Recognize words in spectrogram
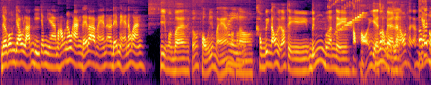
Rồi con dâu làm gì trong nhà mà không nấu ăn để ba mẹ để mẹ nấu ăn? Ví dụ mà về thì có phụ với mẹ Hay. hoặc là không biết nấu gì đó thì đứng bên thì học hỏi về sau đề thì là- nấu thôi ạ có Gắn thích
